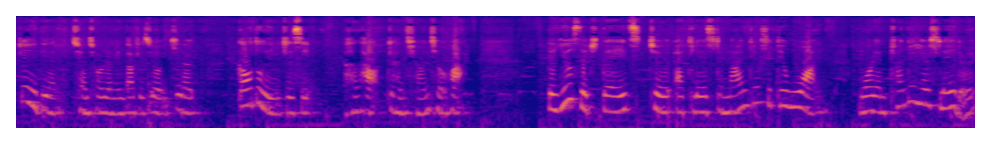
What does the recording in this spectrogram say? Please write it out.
这一点，全球人民倒是具有一致的。高度的一致性很好，这很全球化。The usage dates to at least 1961. More than 20 years later,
